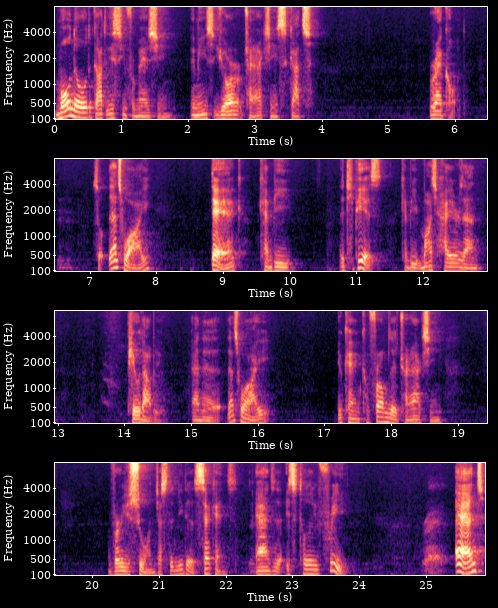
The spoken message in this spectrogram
more node got this information, it means your transactions got record. Mm -hmm. So that's why DAG can be, the TPS can be much higher than POW. And uh, that's why you can confirm the transaction very soon, just need a second, mm -hmm. and it's totally free. Right. And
